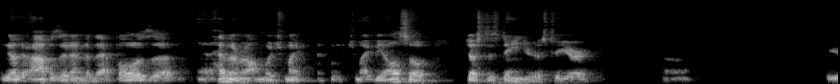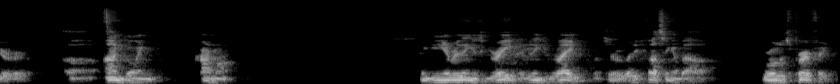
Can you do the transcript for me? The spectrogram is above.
the other opposite end of that pole is the heaven realm, which might which might be also just as dangerous to your uh, to your uh, ongoing karma. Thinking everything is great, everything's right. What's everybody fussing about? The world is perfect.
